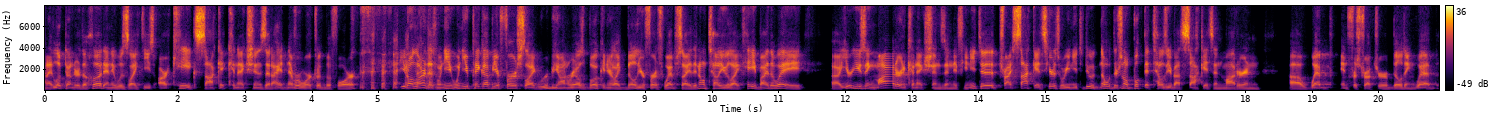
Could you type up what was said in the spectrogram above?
And I looked under the hood and it was like these archaic socket connections that I had never worked with before. you don't learn this when you when you pick up your first like Ruby on Rails book and you're like build your first website. They don't tell you like, hey, by the way, uh, you're using modern connections, and if you need to try sockets, here's what you need to do. No, there's no book that tells you about sockets and modern uh, web infrastructure or building web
